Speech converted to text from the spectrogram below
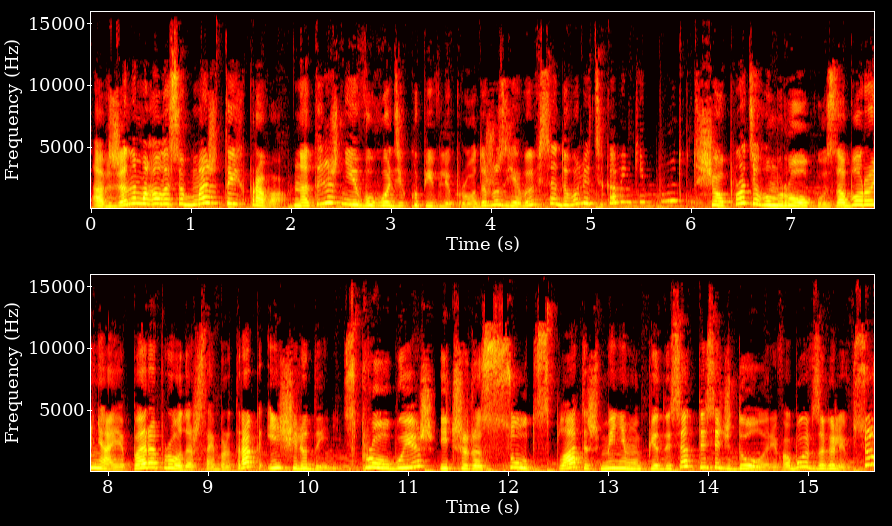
а вже намагалась обмежити їх права. На тижні в угоді купівлі-продажу з'явився доволі цікавенький пункт, що протягом року забороняє перепродаж Cybertruck іншій людині. Спробуєш і через суд сплатиш мінімум 50 тисяч доларів або взагалі всю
